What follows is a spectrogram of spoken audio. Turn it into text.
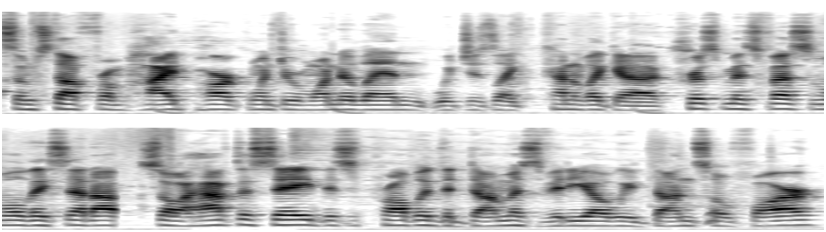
Some stuff from Hyde Park Winter Wonderland, which is like kind of like a Christmas festival they set up. So I have to say, this is probably the dumbest video we've done so far.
